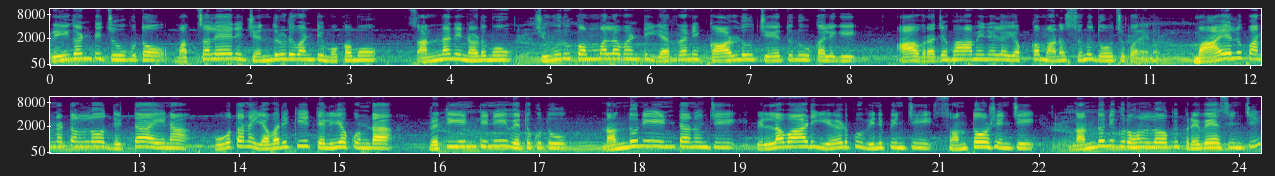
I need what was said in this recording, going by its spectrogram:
క్రీగంటి చూపుతో మచ్చలేని చంద్రుడి వంటి ముఖము సన్నని నడుము చివురు కొమ్మల వంటి ఎర్రని కాళ్ళు చేతులు కలిగి ఆ వ్రజభామినుల యొక్క మనస్సును దోచుకొనెను. మాయలు పన్నటంలో దిట్ట అయిన పూతన ఎవరికీ తెలియకుండా ప్రతి ఇంటిని వెతుకుతూ నందుని ఇంట నుంచి పిల్లవాడి ఏడుపు వినిపించి సంతోషించి నందుని గృహంలోకి ప్రవేశించి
